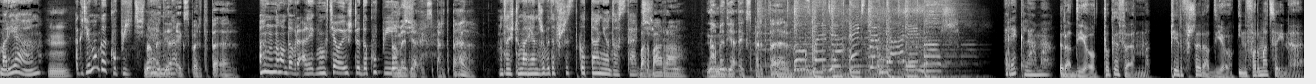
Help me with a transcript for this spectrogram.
Marian, Hmm. a gdzie mogę kupić Na ten... mediaexpert.pl No dobra, ale jakbym chciała jeszcze dokupić... Na mediaexpert.pl No to jeszcze, Marian, żeby to wszystko tanio dostać. Barbara na mediaexpert.pl Reklama. Radio TOK FM. Pierwsze radio informacyjne.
